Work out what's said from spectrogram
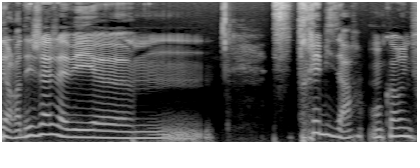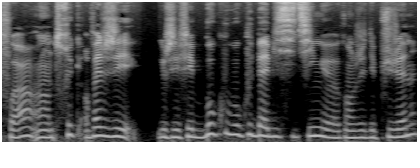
Alors, déjà, j'avais. euh, C'est très bizarre, encore une fois. Un truc. En fait, j'ai. J'ai fait beaucoup, beaucoup de babysitting euh, quand j'étais plus jeune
